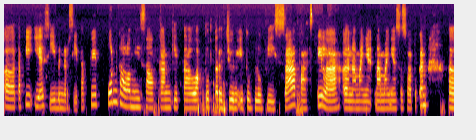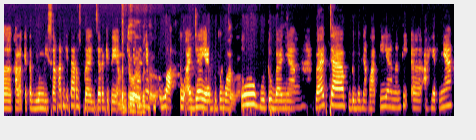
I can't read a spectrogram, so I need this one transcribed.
Uh, tapi iya sih bener sih. Tapi pun kalau misalkan kita waktu terjun itu belum bisa, pastilah uh, namanya namanya sesuatu kan uh, kalau kita belum bisa kan kita harus belajar gitu ya. Mungkin betul, hanya butuh waktu aja ya, butuh betul. waktu, butuh banyak yeah. baca, butuh banyak latihan. Nanti uh, akhirnya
